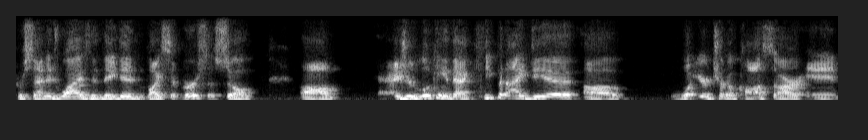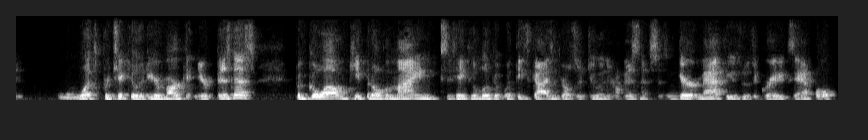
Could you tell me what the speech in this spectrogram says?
percentage wise than they did, and vice versa. So, um, as you're looking at that, keep an idea of what your internal costs are and what's particular to your market and your business, but go out and keep an open mind to take a look at what these guys and girls are doing in their businesses. And Garrett Matthews was a great example.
